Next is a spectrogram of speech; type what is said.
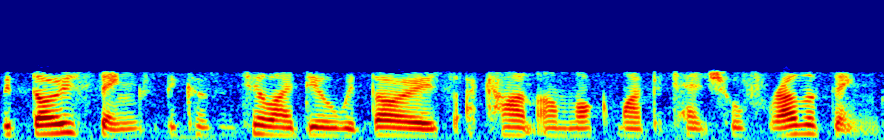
with those things because until I deal with those, I can't unlock my potential for other things.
